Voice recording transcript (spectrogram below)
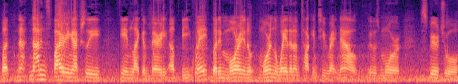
but not not inspiring actually in like a very upbeat way, but in more in more in the way that I'm talking to you right now. It was more spiritual,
